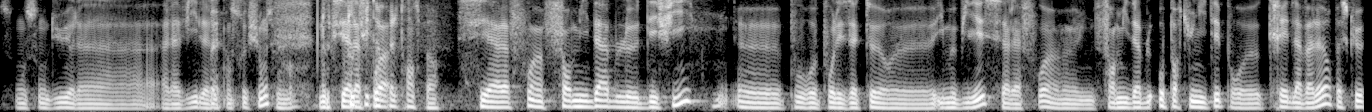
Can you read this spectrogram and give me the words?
sont, sont dues à la, à la ville, à la construction. Donc c'est à la fois c'est à la fois un formidable défi euh, pour pour les acteurs immobiliers. C'est à la fois une formidable opportunité pour créer de la valeur parce que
